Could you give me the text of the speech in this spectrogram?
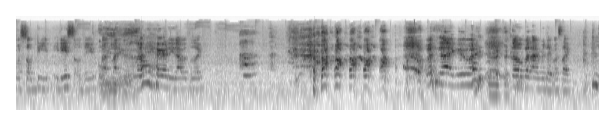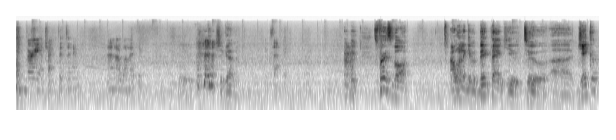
was so deep. It is so deep. Oh, but like yeah. when I heard it, I was like, ah. was that a good one? No, but I really was like very attracted to him, and I wanted him. she got me. exactly. So first of all, I want to give a big thank you to uh, Jacob.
